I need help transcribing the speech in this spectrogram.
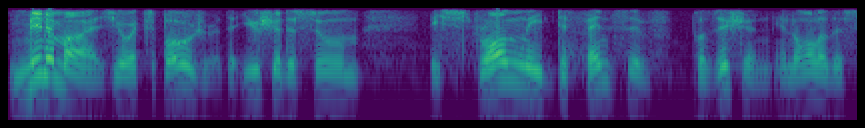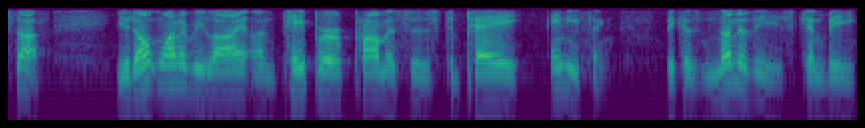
minimize your exposure, that you should assume a strongly defensive position in all of this stuff. You don't want to rely on paper promises to pay anything because none of these can be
